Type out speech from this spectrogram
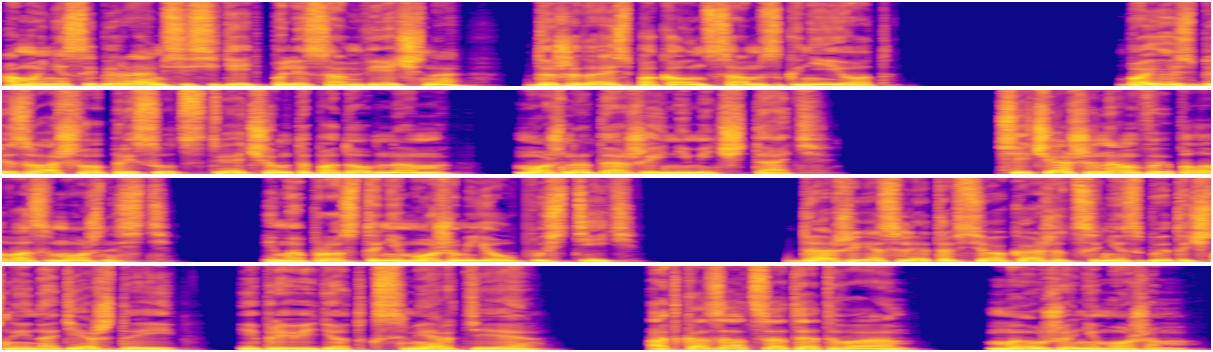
А мы не собираемся сидеть по лесам вечно, дожидаясь, пока он сам сгниет. Боюсь, без вашего присутствия о чем-то подобном можно даже и не мечтать. Сейчас же нам выпала возможность, и мы просто не можем ее упустить. Даже если это все окажется несбыточной надеждой и приведет к смерти, отказаться от этого мы уже не можем.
